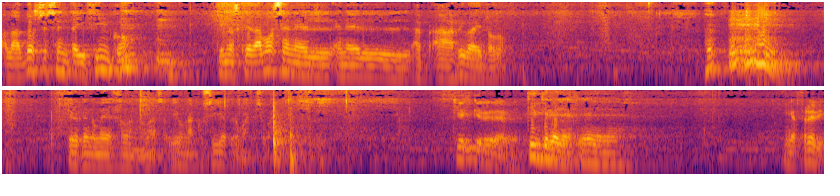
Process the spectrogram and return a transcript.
a la 265, que nos quedamos en el, en el arriba de todo. Creo que no me dejaban más, había una cosilla, pero bueno, eso va. ¿Quién quiere leer? ¿Quién quiere leer? Eh... Venga, Freddy,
